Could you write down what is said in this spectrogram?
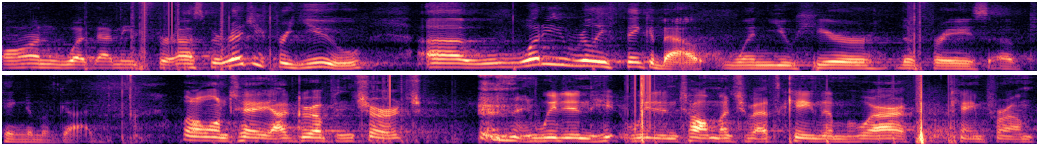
on what that means for us. But, Reggie, for you, uh, what do you really think about when you hear the phrase of kingdom of God? Well, I want to tell you, I grew up in church, and we didn't we didn't talk much about the kingdom where I came from.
